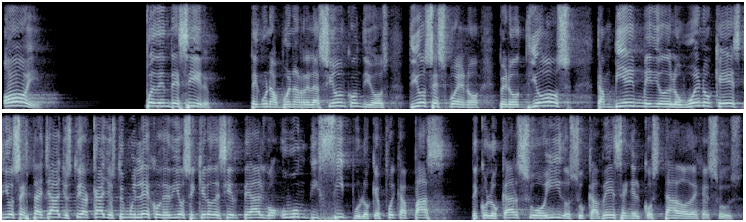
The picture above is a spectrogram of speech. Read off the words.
hoy pueden decir, tengo una buena relación con Dios, Dios es bueno, pero Dios también medio de lo bueno que es, Dios está allá, yo estoy acá, yo estoy muy lejos de Dios y quiero decirte algo, hubo un discípulo que fue capaz de colocar su oído, su cabeza en el costado de Jesús.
